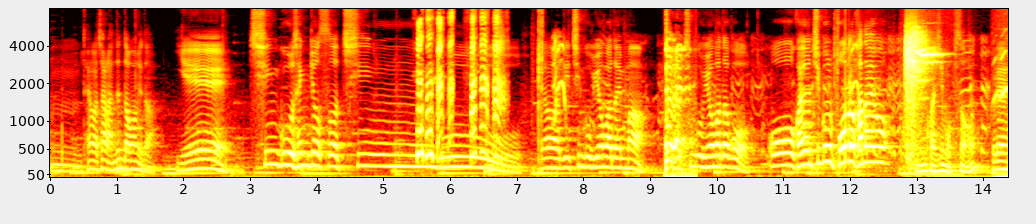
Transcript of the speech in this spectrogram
음, 대화가 잘 안 된다고 합니다. 얘 친구 생겼어 친구. 야네 친구 위험하다 임마. 야 친구 위험하다고. 어 과연 친구를 보러 가나요? 음, 관심 없어. 그래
